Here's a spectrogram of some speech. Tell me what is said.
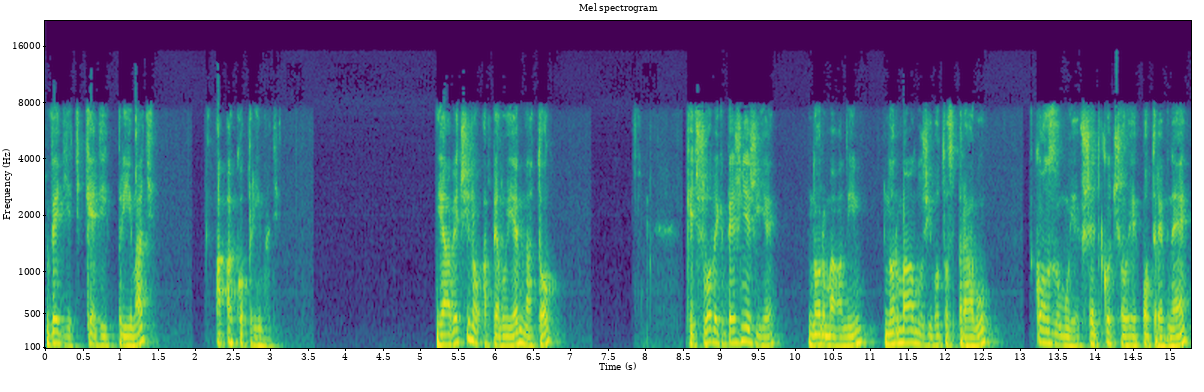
vedieť, kedy príjmať a ako príjmať. Ja väčšinou apelujem na to, keď človek bežne žije normálnym, normálnu životosprávu, konzumuje všetko, čo je potrebné,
